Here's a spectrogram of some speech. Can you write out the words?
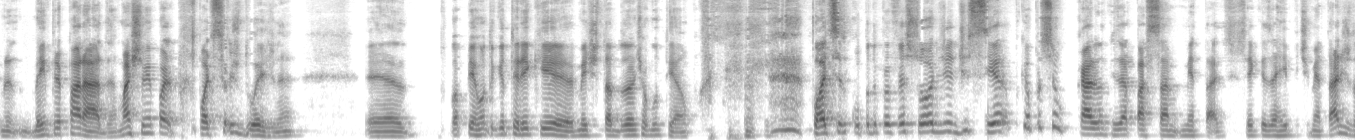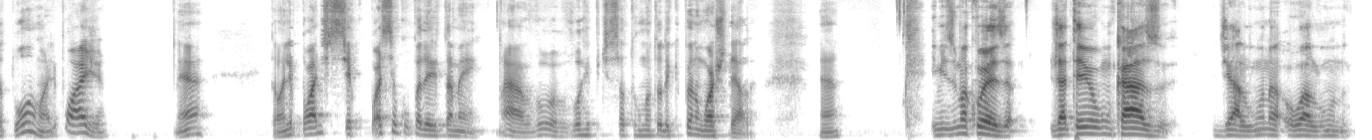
bem preparada, mas também pode, pode ser os dois, né? É uma pergunta que eu teria que meditar durante algum tempo. pode ser culpa do professor de, de ser, porque se o cara não quiser passar metade, se você quiser repetir metade da turma, ele pode, né? Então ele pode ser, pode ser culpa dele também. Ah, vou, vou repetir essa turma toda aqui porque eu não gosto dela, né? E me diz uma coisa, já teve algum caso de aluna ou aluno?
